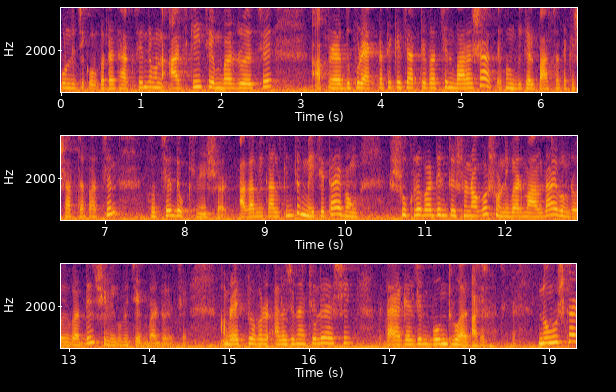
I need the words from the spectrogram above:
পণ্ডিতজি কলকাতায় থাকছেন যেমন আজকেই চেম্বার রয়েছে। আপনারা দুপুর একটা থেকে চারটে পাচ্ছেন বারাসাত এবং বিকেল পাঁচটা থেকে সাতটা পাচ্ছেন হচ্ছে দক্ষিণেশ্বর। আগামীকাল কিন্তু মেচেতা এবং শুক্রবার দিন কৃষ্ণনগর শনিবার মালদা এবং রবিবার দিন শিলিগুড়ি চেম্বার রয়েছে। আমরা একটু আবার আলোচনায় চলে আসি। তার আগে একজন বন্ধু আছে আচ্ছা আছে। নমস্কার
